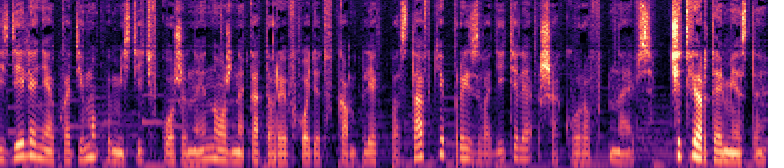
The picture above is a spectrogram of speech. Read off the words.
изделие необходимо поместить в кожаные ножны, которые входят в комплект поставки производителя Шакуров Knives. Четвертое место.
